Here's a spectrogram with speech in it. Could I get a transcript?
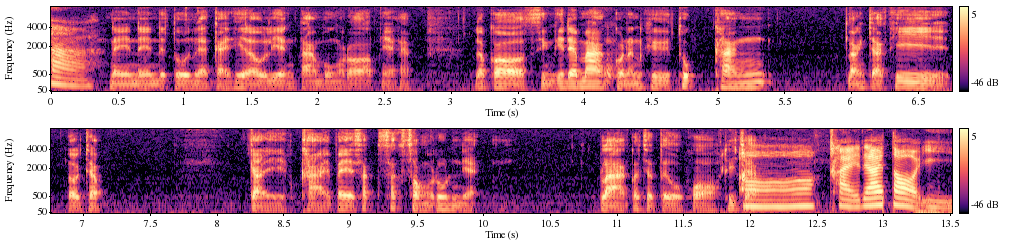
ค่ะในในในตัวเนื้อไก่ที่เราเลี้ยงตามวงรอบเนี่ยครับแล้วก็สิ่งที่ได้มากกว่านั้นคือทุกครั้งหลังจากที่เราจับไก่ขายไปสักสักสองรุ่นเนี่ย ปลาก็จะเติบพอที่จะอ๋อขายได้ต่ออีก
